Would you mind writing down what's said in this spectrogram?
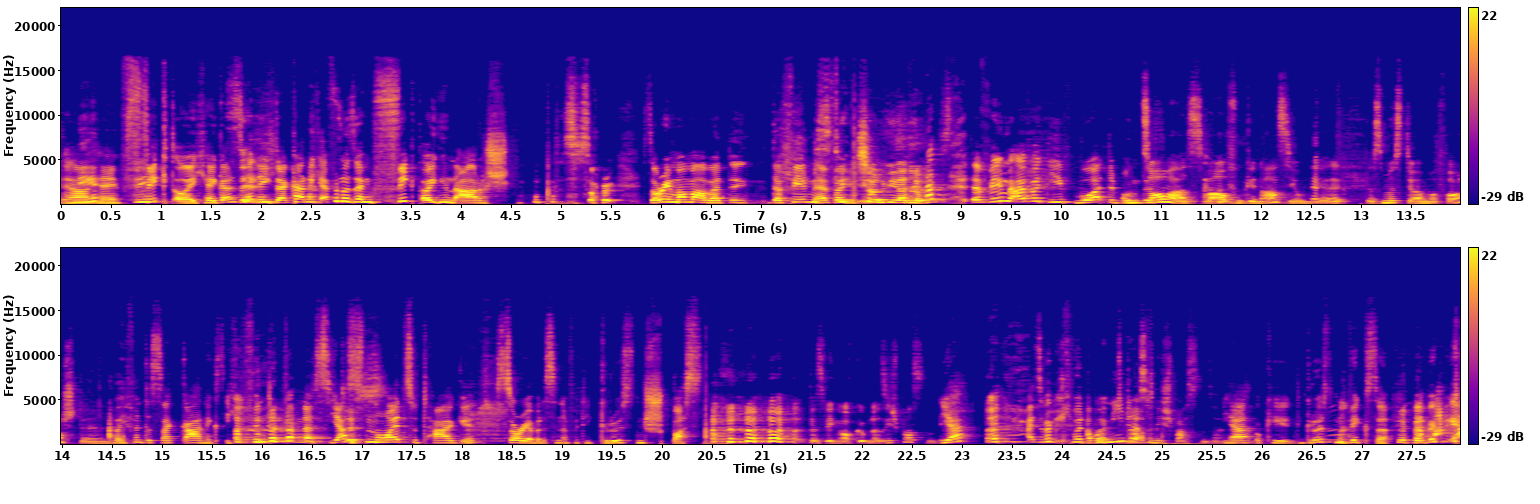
Ja, Nee, hey, fickt euch. Hey, ganz ehrlich, da kann ich einfach nur sagen, fickt euch in den Arsch. sorry, sorry Mama, aber da, da fehlen mir einfach, geht schon wieder los. da fehlen mir einfach die Worte. um Und das- sowas war auf dem Gymnasium, gell? Das müsst ihr euch mal vorstellen. Aber ich finde, das sagt gar nichts. Ich finde Gymnasiasten heutzutage, sorry, aber das sind einfach die größten Spasten. Deswegen auch Gymnasiespasten. Ja? Also wirklich, ich würde Aber nie du darfst nicht Spasten sagen. ja, okay, die größten Wichser. Weil wirklich.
